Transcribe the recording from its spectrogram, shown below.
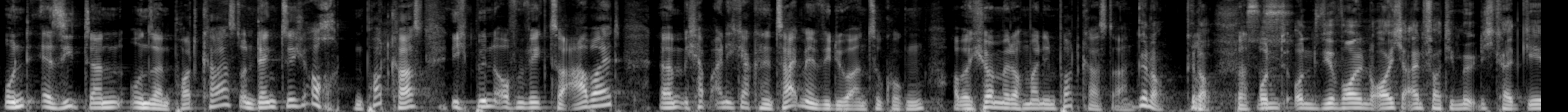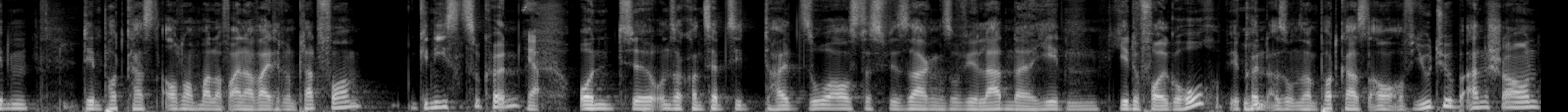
und er sieht dann unseren Podcast und denkt sich, ach, ein Podcast, ich bin auf dem Weg zur Arbeit, ähm, ich habe eigentlich gar keine Zeit mehr, ein Video anzugucken, aber ich höre mir doch mal den Podcast an. Genau, genau. ist- und, und wir wollen euch einfach die Möglichkeit geben, den Podcast auch nochmal auf einer weiteren Plattform genießen zu können. Ja. Und äh, unser Konzept sieht halt so aus, dass wir sagen, so wir laden da jeden, jede Folge hoch. Ihr Mhm. könnt also unseren Podcast auch auf YouTube anschauen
